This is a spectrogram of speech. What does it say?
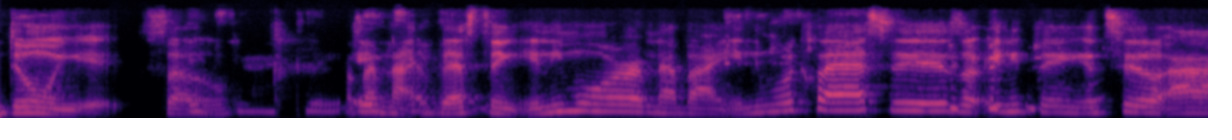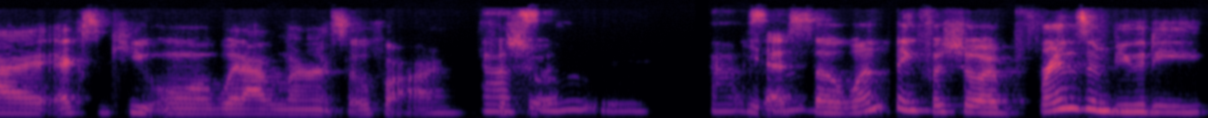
doing it. So exactly. I'm not investing anymore. I'm not buying any more classes or anything until I execute on what I've learned so far. Absolutely. Sure. Absolutely. Yes. So one thing for sure, Friends in Beauty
